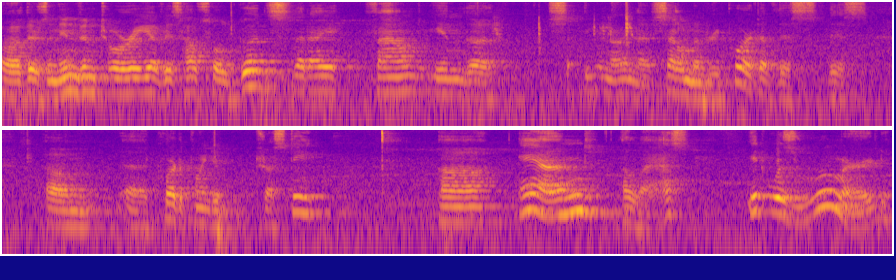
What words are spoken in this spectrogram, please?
Uh, there's an inventory of his household goods that I found in the, you know, in the settlement report of this this um, uh, court-appointed trustee. Uh, and alas, it was rumored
